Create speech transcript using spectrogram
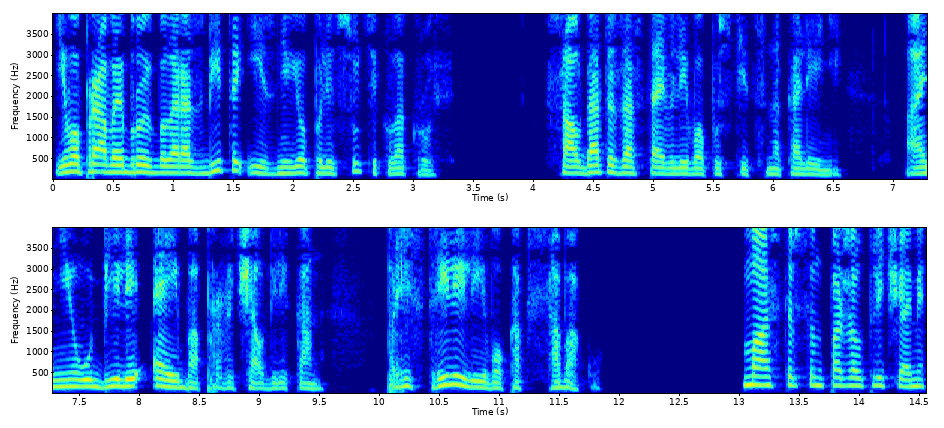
Его правая бровь была разбита, и из нее по лицу текла кровь. Солдаты заставили его опуститься на колени. — Они убили Эйба, — прорычал великан. — Пристрелили его, как собаку. Мастерсон пожал плечами.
